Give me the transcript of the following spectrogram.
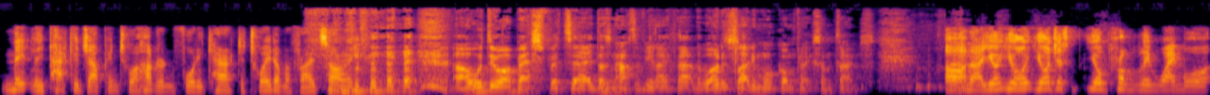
neatly package up into a 140 character tweet. I'm afraid. Sorry. uh, we'll do our best, but uh, it doesn't have to be like that. The world is slightly more complex sometimes. Oh um, no, you're you're you're just you're probably way more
